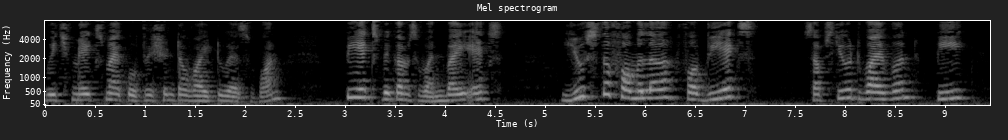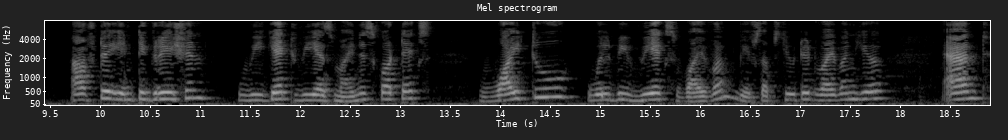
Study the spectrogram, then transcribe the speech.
which makes my coefficient of y2 as 1. px becomes 1 by x Use the formula for Vx, substitute y1, p, after integration we get v as minus cot x, y2 will be vx y1, we've substituted y1 here, and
